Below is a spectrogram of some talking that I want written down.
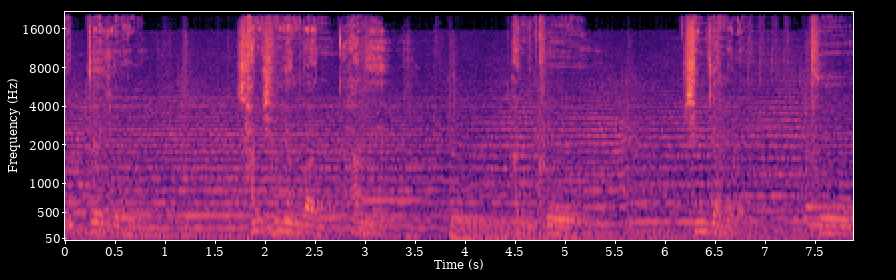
육대주를 30년간 항해 한 그 심정으로 두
